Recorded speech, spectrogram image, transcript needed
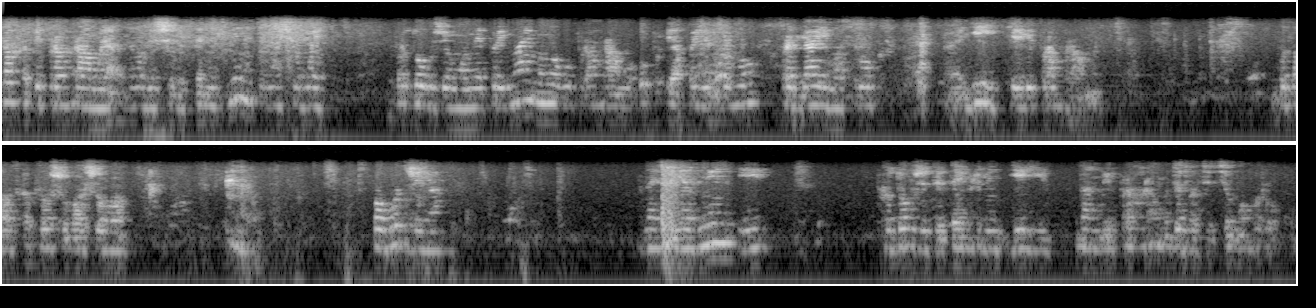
Заходи програми залишилися не зміни, тому що ми продовжуємо, не приймаємо нову програму, а перейдемо, продляємо срок е, дії цієї програми. Будь ласка, прошу вашого погодження, внесення змін і продовжити термін дії даної програми до 27-го року.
